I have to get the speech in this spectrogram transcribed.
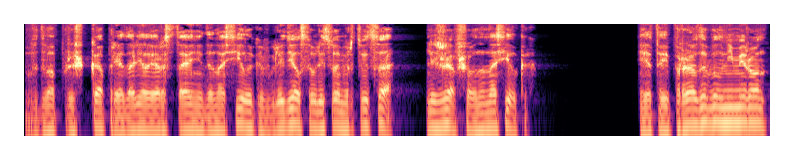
В два прыжка преодолел я расстояние до носилок и вгляделся в лицо мертвеца, лежавшего на носилках. Это и правда был не Мирон.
